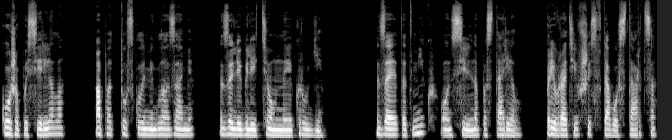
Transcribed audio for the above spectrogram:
кожа посерела, а под тусклыми глазами залегли темные круги. За этот миг он сильно постарел, превратившись в того старца,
